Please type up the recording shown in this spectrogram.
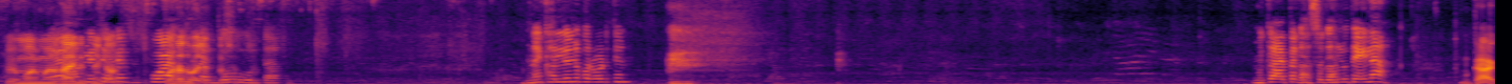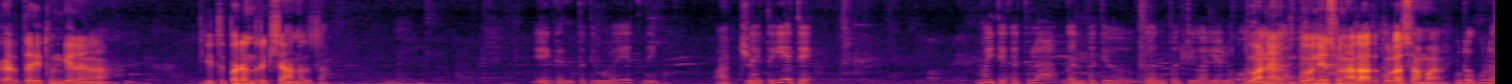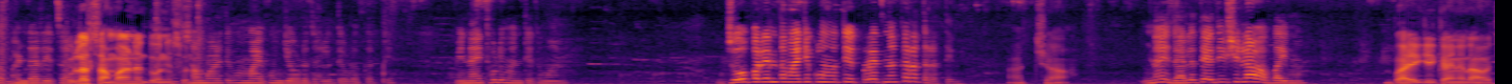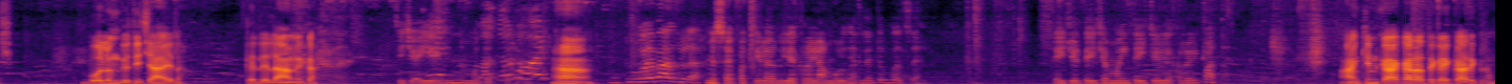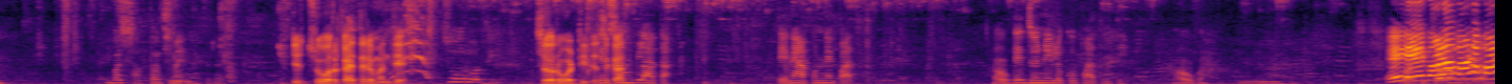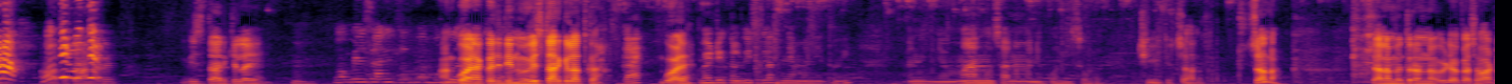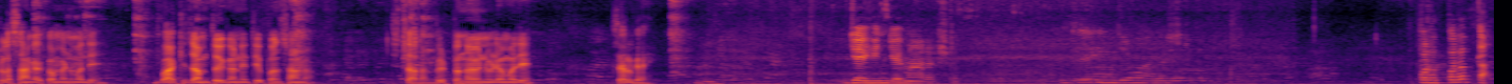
तुम्ही मळमळ राहिलीच नाही तेवढेच का पोळ्या परत उरतात, व्हायला तसं. गहू उरतात. नाही खाल्लेलं परवडते ना? मी काय आता घास घालू त्याला? मग काय करायचं? इथून गेले ना इथपर्यंत रिक्षा आणायचा. एक गणपतीमुळे येत नाही भाऊ अच्छा. नाही तर येते. माहितीये का तुला? गणपती गणपतीवाले लोक दोन्ही दोन्ही सुनाला आता तुला सांभाळ. कुठं कुठं भंडारे चालू तुला सांभाळणं दोन्ही सुना. सांभाळते पण मायकून जेवढं झालं तेवढं करते. मी नाही थोडी म्हणते तुम्हाला. जोपर्यंत माझ्याकडून होते प्रयत्न करत राहते मी. अच्छा. नाही झालं त्या दिवशी लावा बाई मग. बाई गी काय नाही लावायची. बोलून घेऊ तिच्या आईला. केलेलं आम्ही का? तिच्या आई येईल ना मदत करायला. हा. मी स्वयंपाक केला लेकराला आंघोळ घातल्या तर बस झालं. त्याच्या त्याच्या माई त्याच्या लेकराला पाहता आणखीन काय करा आता काही कार्यक्रम? बस सातच महिन्यात ते चोर काहीतरी म्हणते. चोरवटी ते त्याचं काय? संपलं आता. त्याने आपण नाही पाहत. हो. ते जुने लोक पाहत होते. हो का? ए, ए, बाकी बाळा, चला बाळा, मित्रांनो, बाळा. आता जाणार आहे. वीस तारखेला आहे. आणि गोळ्या कधी दिन वीस तारखेलाच का? काय? गोळ्या? मेडिकल विसलाच नाही म्हणे तुम्ही. आणि माणूस आणा म्हणे कोणी सोबत. ठीक आहे चाल चला. चला मित्रांनो व्हिडिओ कसा वाटला सांगा कमेंटमध्ये. बाकी जमतोय का नाही ते पण सांगा. चला भेटतो नवीन व्हिडिओमध्ये. चल काय जय हिंद जय महाराष्ट्र. जय हिंद जय महाराष्ट्र परत परत का?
